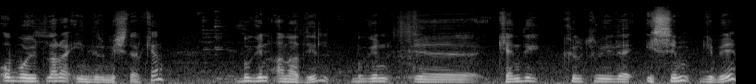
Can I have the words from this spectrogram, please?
o boyutlara indirmişlerken bugün ana dil, bugün e, kendi kültürüyle isim gibi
